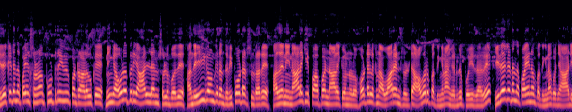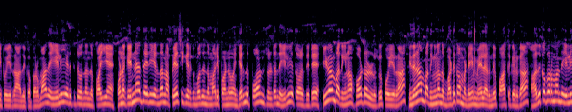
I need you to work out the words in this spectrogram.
இதை கிட்ட அந்த பையன் சொல்றான் புட் ரிவ்யூ பண்ற அளவுக்கு நீங்க அவ்வளவு பெரிய ஆள் இல்லைன்னு சொல்லும்போது அந்த ஈகோங்கிற அந்த ரிப்போர்ட்டர் சொல்றாரு அதை நீ நாளைக்கு பாப்ப நாளைக்கு உன்னோட ஹோட்டலுக்கு நான் வரேன்னு சொல்லிட்டு அவர் பாத்தீங்கன்னா அங்க இருந்து போயிடுறாரு. இதை கிட்ட அந்த பையனும் பாத்தீங்கன்னா கொஞ்சம் ஆடி போயிடுறான். அதுக்கப்புறமா அந்த எலியை எடுத்துட்டு வந்த அந்த பையன் உனக்கு என்ன தெரியும் நான் பேசிக்க இருக்கும்போது இந்த மாதிரி பண்ணுவேன். இங்க போ போகணும்னு சொல்லிட்டு அந்த எலியை துரத்திட்டு இவன் பாத்தீங்கன்னா ஹோட்டலுக்கு போயிடுறான். இதெல்லாம் பாத்தீங்கன்னா அந்த பட்டுக்கா மட்டையும் மேல இருந்து பார்த்துக்கிருக்கான் அதுக்கப்புறமா அந்த எலி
